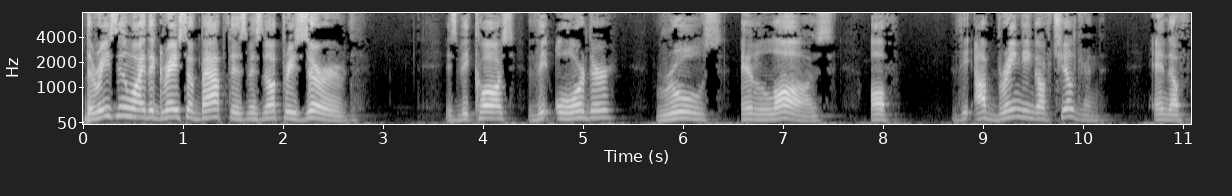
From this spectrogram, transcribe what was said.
The reason why the grace of baptism is not preserved is because the order, rules, and laws of the upbringing of children and of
